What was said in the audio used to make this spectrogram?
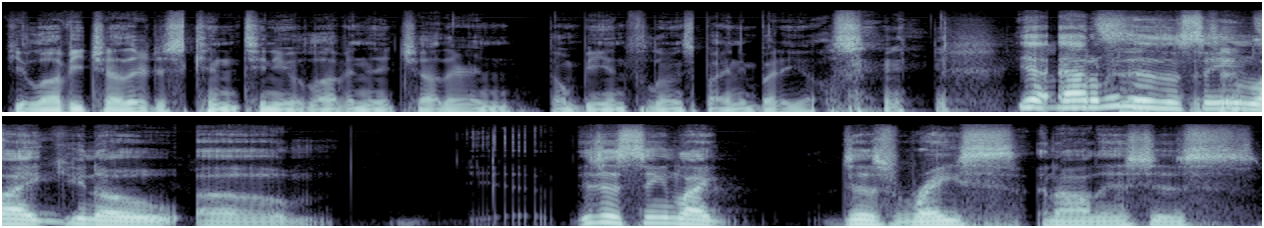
if you love each other, just continue loving each other and don't be influenced by anybody else. Yeah, Adam, it it. doesn't That's seem it. like, you know, um it just seemed like just race and all that. It's just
